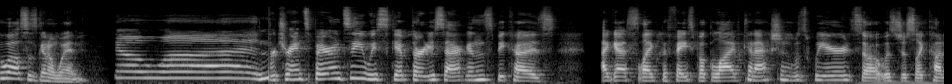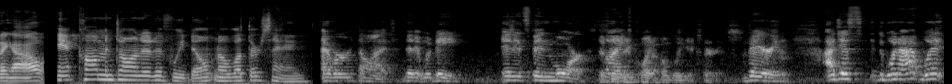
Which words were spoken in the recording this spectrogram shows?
Who else is going to win? No one. For transparency, we skipped 30 seconds because I guess like the Facebook Live connection was weird, so it was just like cutting out. Can't comment on it if we don't know what they're saying. ever thought that it would be. And it's been more. It's definitely like been quite a humbling experience. Very. I just what I what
